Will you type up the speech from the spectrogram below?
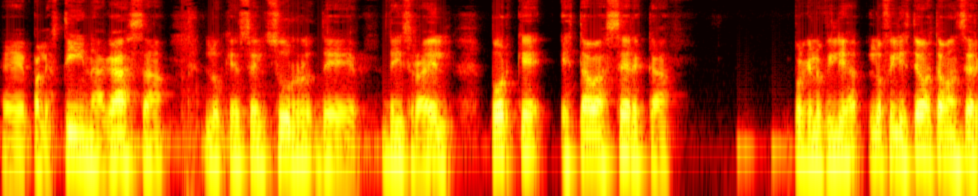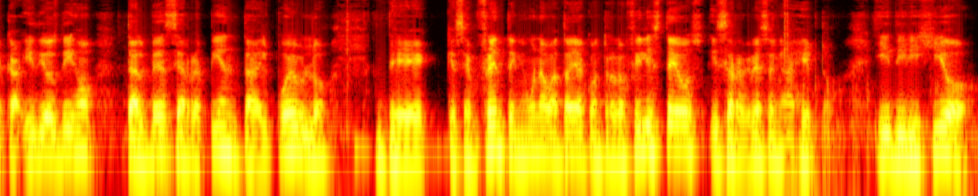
eh, Palestina, Gaza, lo que es el sur de, de Israel, porque estaba cerca porque los, filisteos estaban cerca. Y Dios dijo, tal vez se arrepienta el pueblo de que se enfrenten en una batalla contra los filisteos y se regresen a Egipto. Y dirigió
